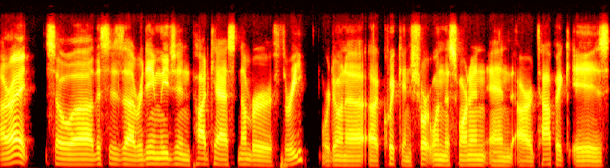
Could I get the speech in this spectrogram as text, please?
All right. So uh, this is uh, Redeem Legion podcast number three. We're doing a, a quick and short one this morning, and our topic is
